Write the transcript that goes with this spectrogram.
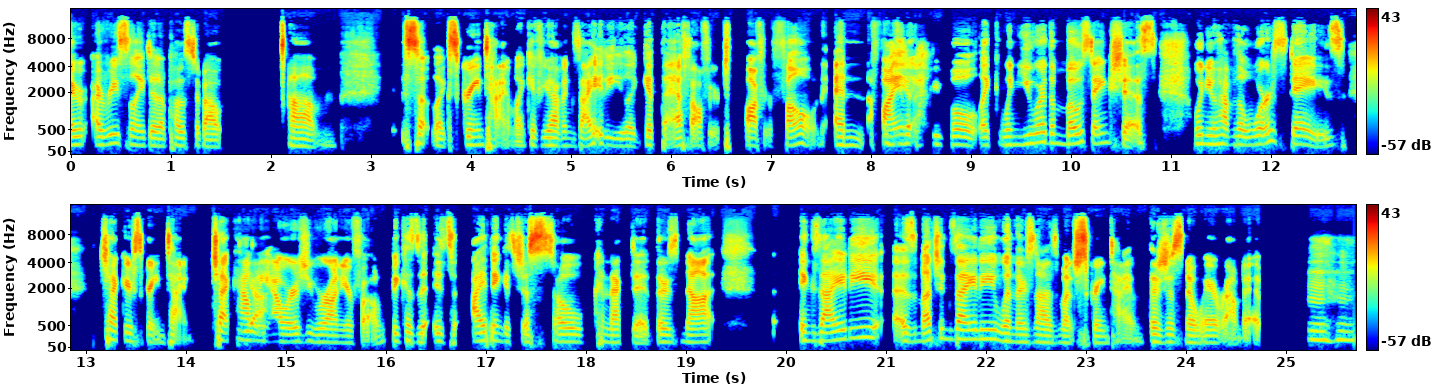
I, I recently did a post about um, so like screen time like if you have anxiety like get the f off your off your phone and finally yeah. people like when you are the most anxious when you have the worst days check your screen time check how yeah. many hours you were on your phone because it's i think it's just so connected there's not anxiety as much anxiety when there's not as much screen time there's just no way around it mm-hmm.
